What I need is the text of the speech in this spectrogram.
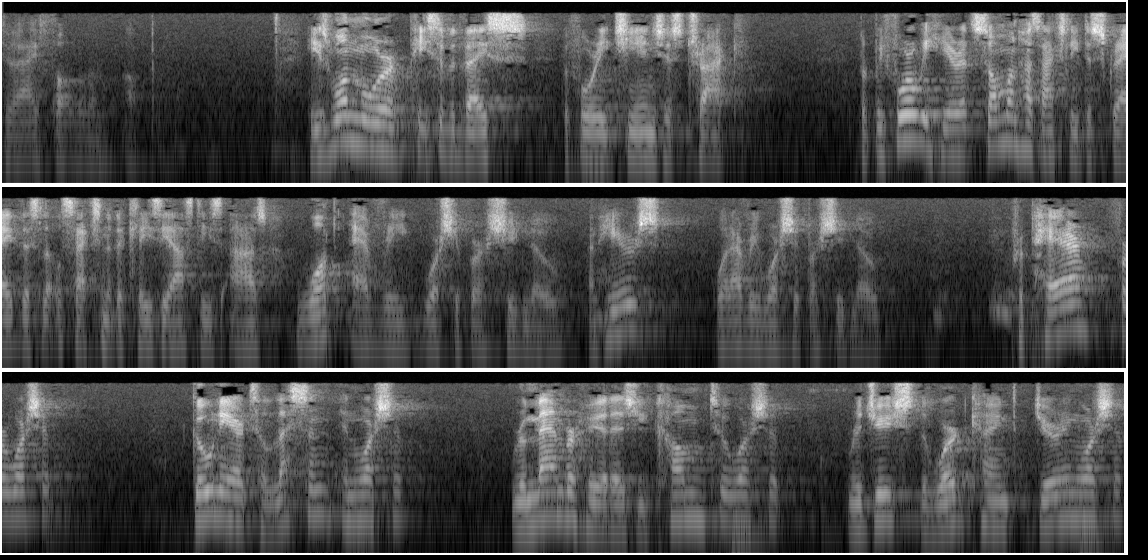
Do I follow them up? He's one more piece of advice before he changes track but before we hear it, someone has actually described this little section of Ecclesiastes as what every worshipper should know. And here's what every worshipper should know. Prepare for worship, go near to listen in worship, remember who it is you come to worship, reduce the word count during worship,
